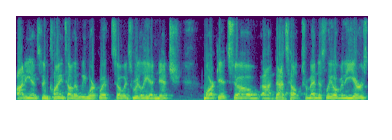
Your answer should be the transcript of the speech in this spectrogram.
audience and clientele that we work with. So it's really a niche market. So uh, that's helped tremendously over the years.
